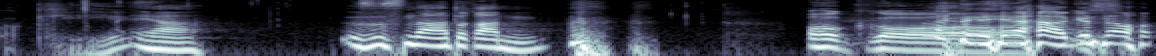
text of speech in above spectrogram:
Okay. Ja. Es ist nah dran. Oh Gott. ja, genau.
